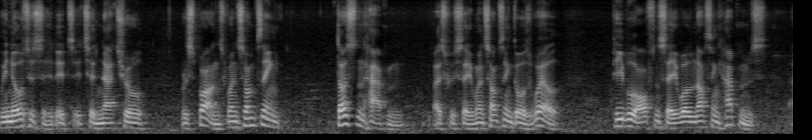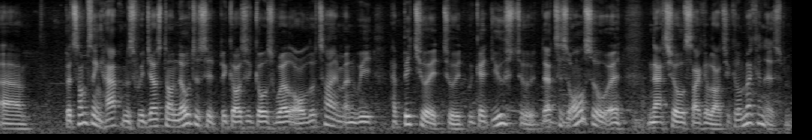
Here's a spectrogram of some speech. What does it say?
We notice it. It's it's a natural response. When something doesn't happen, as we say, when something goes well, people often say, well, nothing happens. Uh, but something happens, we just don't notice it because it goes well all the time and we habituate to it, we get used to it. That is also a natural psychological mechanism.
